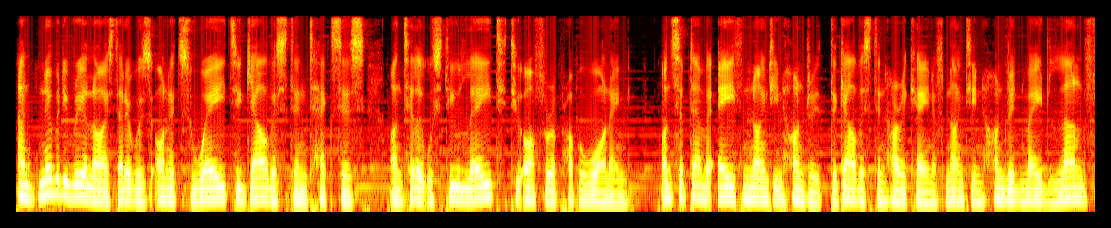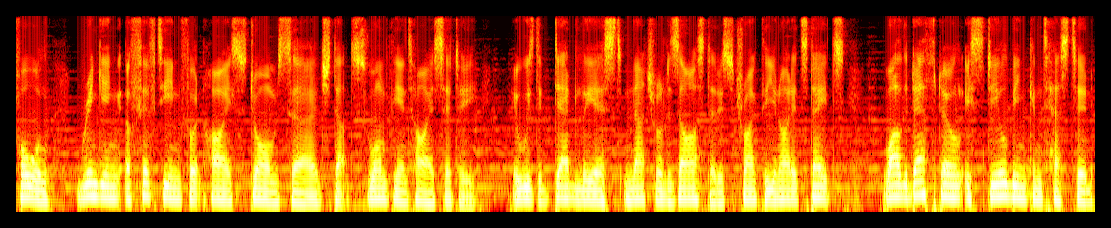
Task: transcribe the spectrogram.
and nobody realized that it was on its way to Galveston, Texas, until it was too late to offer a proper warning. On September 8, 1900, the Galveston hurricane of 1900 made landfall, bringing a 15-foot high storm surge that swamped the entire city. It was the deadliest natural disaster to strike the United States. While the death toll is still being contested,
